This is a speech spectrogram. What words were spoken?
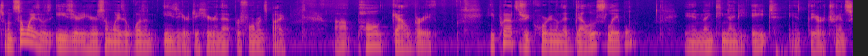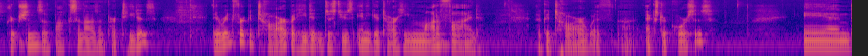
So, in some ways, it was easier to hear, some ways, it wasn't easier to hear in that performance by uh, Paul Galbraith. He put out this recording on the Delos label in 1998. They are transcriptions of Bach sonatas and partitas. They're written for guitar, but he didn't just use any guitar. He modified a guitar with uh, extra courses and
